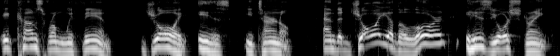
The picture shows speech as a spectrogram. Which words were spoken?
It comes from within. Joy is eternal. And the joy of the Lord is your strength.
